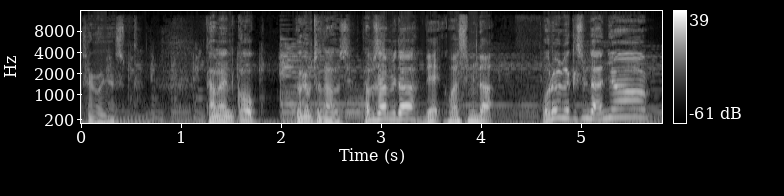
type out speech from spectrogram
장관이었습니다. 다음엔 꼭 여기부터 나오세요. 감사합니다. 네, 고맙습니다. 월요일 뵙겠습니다. 안녕!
